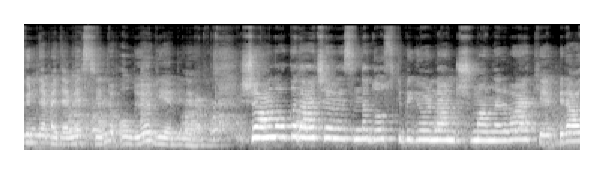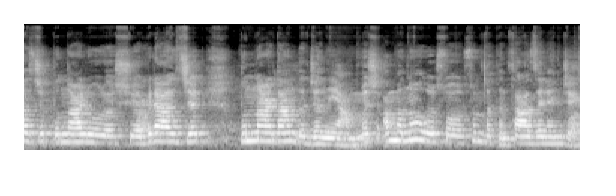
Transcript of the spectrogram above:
gündeme de vesile oluyor diyebilirim. Şu anda o kadar çevresinde dost gibi görünen düşmanları var ki birazcık bunlarla uğraşıyor. Birazcık bunlardan da canı yanmış ama ne olursa olsun bakın tazelenecek.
